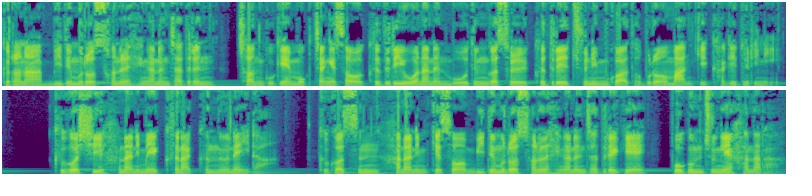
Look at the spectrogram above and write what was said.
그러나 믿음으로 선을 행하는 자들은 천국의 목장에서 그들이 원하는 모든 것을 그들의 주님과 더불어 만끽하게 되리니 그것이 하나님의 크나큰 은혜이라. 그것은 하나님께서 믿음으로 선을 행하는 자들에게 복음 중의 하나라.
